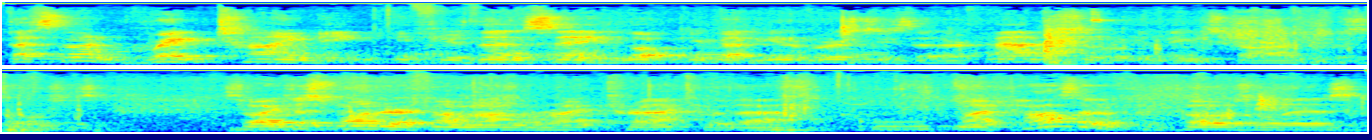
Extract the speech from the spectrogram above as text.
that's not great timing if you're then saying, look, you've got universities that are absolutely being starved of resources. So I just wonder if I'm on the right track with that. Mm-hmm. My positive proposal is,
